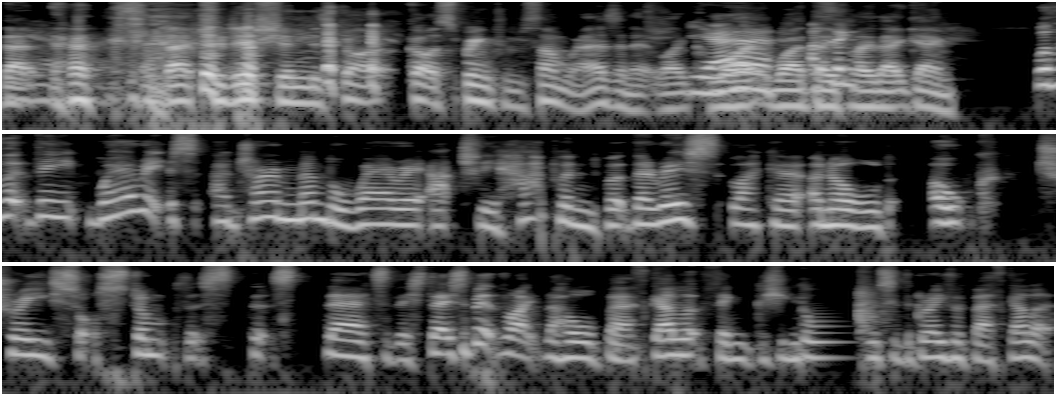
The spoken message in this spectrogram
that Yeah. that tradition has got got to spring from somewhere, hasn't it? Like Yeah, why why they think- play that game? Well, the, the where it's I'm trying to remember where it actually happened, but there is like a, an old oak tree sort of stump that's that's there to this day. It's a bit like the whole Beddgelert thing because you can go and see the grave of Beddgelert,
